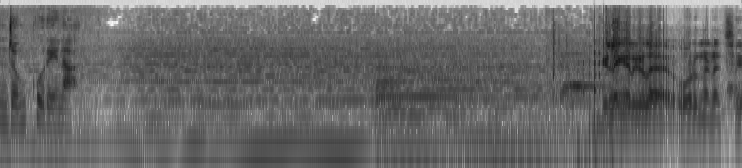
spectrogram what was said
என்றும் கூறினார். இளைஞர்களை ஒருங்கிணைச்சு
